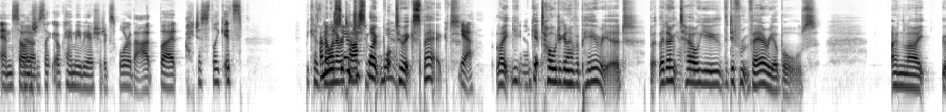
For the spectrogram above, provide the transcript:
and so i was just like okay maybe i should explore that but i just like it's because And no one ever talks just like what yeah. to expect. yeah Like you Yeah. get told you're going to have a period, but they don't Yeah. tell you the different variables. And like uh,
